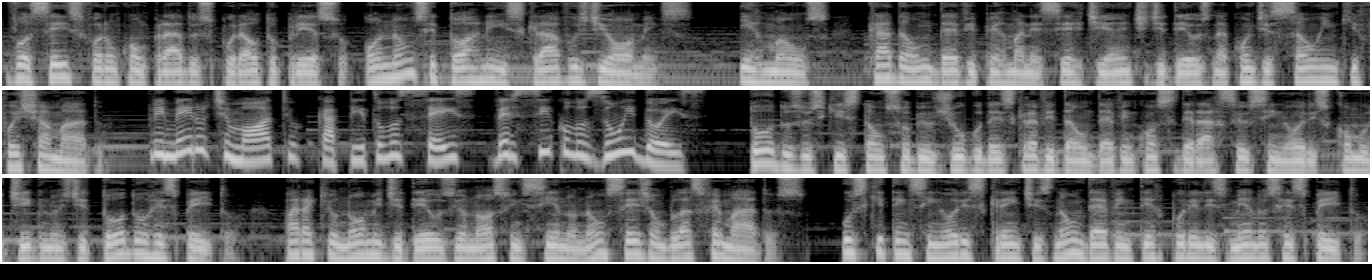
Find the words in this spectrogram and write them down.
Vocês foram comprados por alto preço, ou não se tornem escravos de homens. Irmãos, cada um deve permanecer diante de Deus na condição em que foi chamado. 1 Timóteo, capítulo 6, versículos 1 e 2. Todos os que estão sob o jugo da escravidão devem considerar seus senhores como dignos de todo o respeito, para que o nome de Deus e o nosso ensino não sejam blasfemados. Os que têm senhores crentes não devem ter por eles menos respeito,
